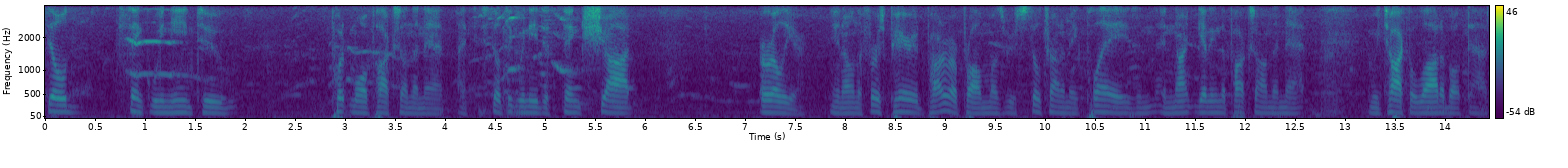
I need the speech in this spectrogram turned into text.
still think we need to put more pucks on the net. I still think we need to think shot earlier. You know, in the first period, part of our problem was we were still trying to make plays and, and not getting the pucks on the net. And we talked a lot about that.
